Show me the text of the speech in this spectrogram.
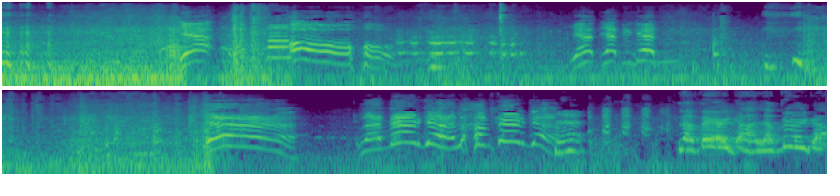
yeah. Oh. Yep, yep, you good. yeah. La verga, la verga. La verga, la verga.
